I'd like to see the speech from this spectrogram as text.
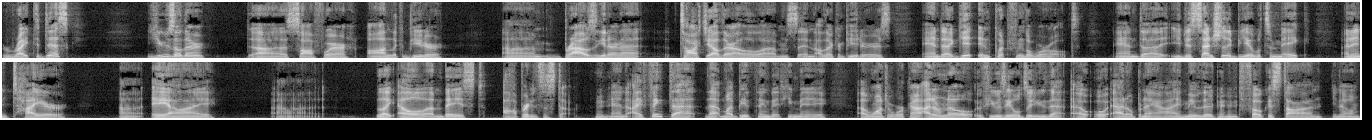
write to disk, use other uh, software on the computer, um, browse the internet, talk to other LLMs and other computers, and uh, get input from the world. And uh, you'd essentially be able to make an entire uh, AI, uh, like LLM based operating system. Mhm. And I think that that might be a thing that he may uh, want to work on. I don't know if he was able to do that at, at OpenAI. Maybe they're Mhm. focused on, you know,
